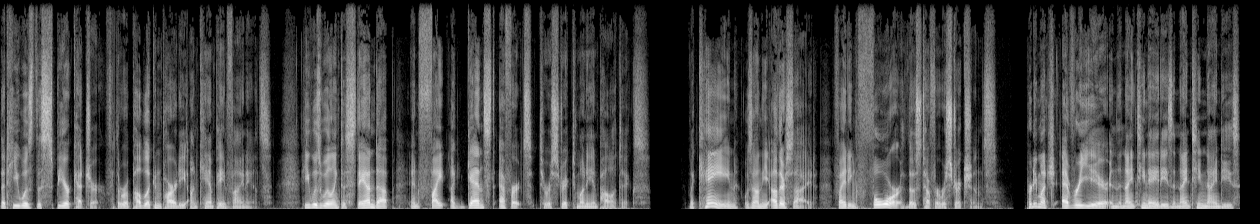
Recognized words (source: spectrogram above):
that he was the spear catcher for the Republican Party on campaign finance. He was willing to stand up and fight against efforts to restrict money in politics. McCain was on the other side, fighting for those tougher restrictions. Pretty much every year in the 1980s and 1990s,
